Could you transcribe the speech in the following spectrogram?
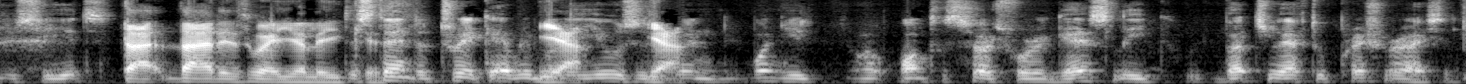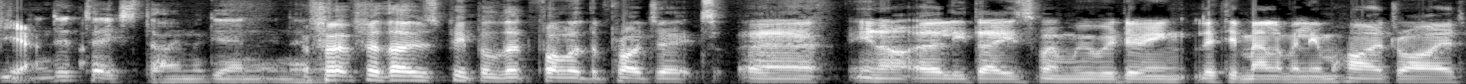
you see it. That that is where your leak the is. Standard trick everybody yeah. uses yeah. when when you want to search for a gas leak, but you have to pressurize it, yeah. and it takes time again. And for for those people that followed the project uh, in our early days when we were doing lithium aluminium hydride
